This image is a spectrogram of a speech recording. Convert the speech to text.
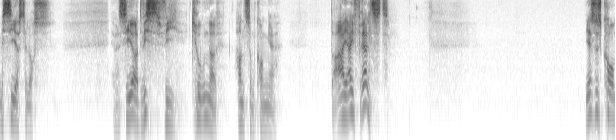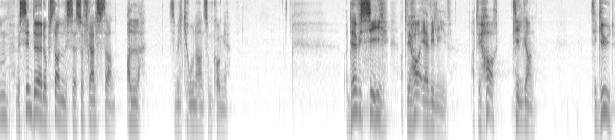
Messias til oss? Han sier at hvis vi kroner han som konge, da er jeg frelst. Jesus kom ved sin døde oppstandelse, så frelste han alle som vil krone han som konge. Og Det vil si at vi har evig liv, at vi har tilgang til Gud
